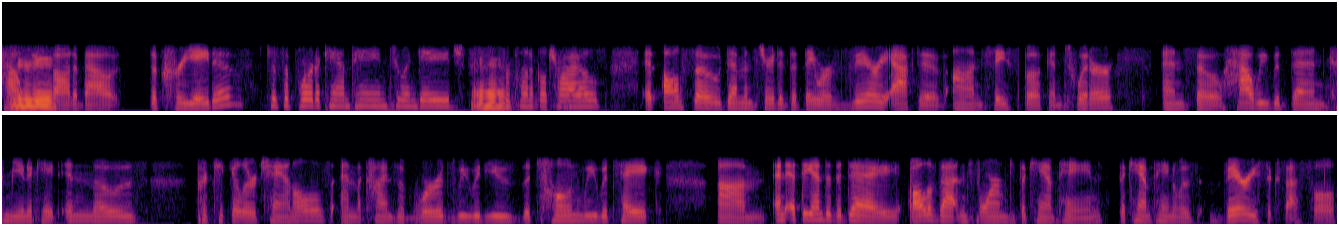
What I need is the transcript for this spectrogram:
how mm. we thought about the creative to support a campaign to engage mm. for clinical trials. It also demonstrated that they were very active on Facebook and Twitter. And so, how we would then communicate in those particular channels and the kinds of words we would use, the tone we would take. Um, and at the end of the day, all of that informed the campaign. The campaign was very successful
